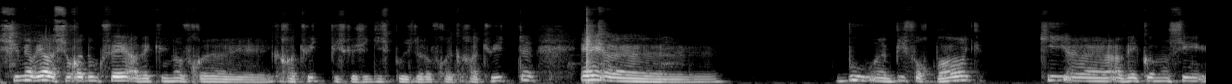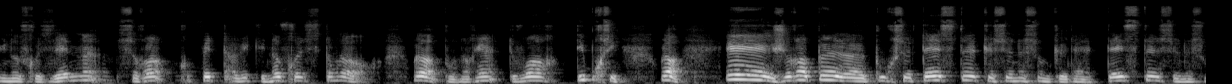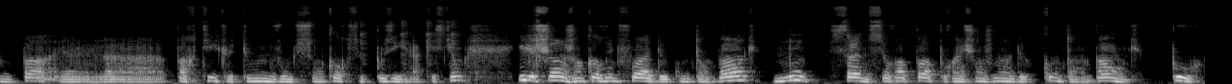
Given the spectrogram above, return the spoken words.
Sumeria sera donc fait avec une offre euh, gratuite puisque je dispose de l'offre gratuite et Before Bank qui avait commencé une offre zen sera faite avec une offre standard. Voilà, pour ne rien devoir débourser. Voilà. Et je rappelle pour ce test que ce ne sont que des tests, ce ne sont pas euh, la partie que tout le monde va encore se poser la question. Il change encore une fois de compte en banque. Non, ça ne sera pas pour un changement de compte en banque pour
